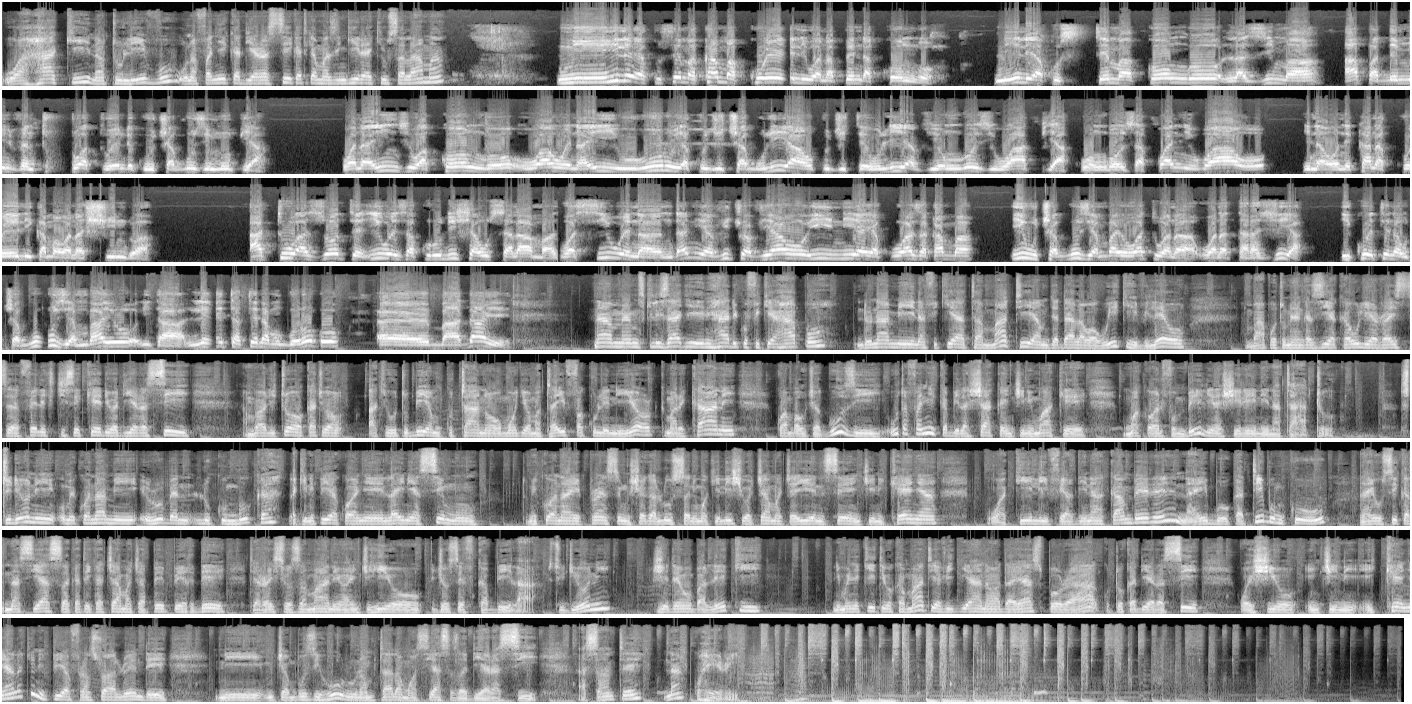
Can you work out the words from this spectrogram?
wa haki na tulivu unafanyika DRC katika mazingira ya kiusalama? Ni ile ya kusema kama kweli wanapenda Kongo, ni ile ya kusema Kongo lazima hapa 2023 tuende kuuchaguzi mpya. Wananchi wa Kongo wawe na hii uhuru ya kujichagulia au kujiteulia viongozi wapya kuongoza, kwani wao inaonekana kweli kama wanashindwa hatua zote iwe za kurudisha usalama, wasiwe na ndani ya vichwa vyao hii nia ya kuwaza kama hii uchaguzi ambayo watu wana, wanatarajia ikuwe tena uchaguzi ambayo italeta tena mgorogo eh, baadaye. Naam, msikilizaji, ni hadi kufikia hapo ndo nami nafikia tamati ya mjadala wa wiki hivi leo ambapo tumeangazia kauli ya Rais Felix Tshisekedi wa DRC ambayo alitoa wakati wa akihutubia mkutano wa Umoja wa Mataifa kule New York, Marekani, kwamba uchaguzi utafanyika bila shaka nchini mwake mwaka wa elfu mbili na ishirini na tatu. Studioni umekuwa nami Ruben Lukumbuka, lakini pia kwenye laini ya simu tumekuwa naye Prince Mshagalusa, ni mwakilishi wa chama cha UNC nchini Kenya. Wakili Ferdinand Kambere, naibu katibu mkuu anayehusika na siasa katika chama cha PPRD cha rais wa zamani wa nchi hiyo Joseph Kabila. Studioni Gedeon Baleki ni mwenyekiti wa kamati ya vijana wa diaspora kutoka DRC waishio nchini Kenya, lakini pia Francois Lwende ni mchambuzi huru na mtaalamu wa siasa za DRC. Asante na kwa heri.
